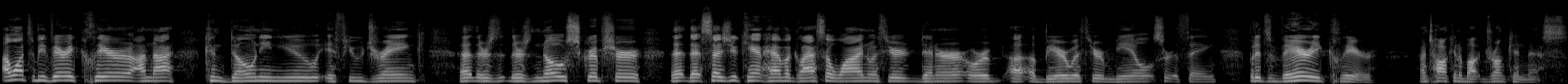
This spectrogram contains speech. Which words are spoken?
I want to be very clear. I'm not condoning you if you drink. Uh, there's, there's no scripture that, that says you can't have a glass of wine with your dinner or a, a beer with your meal, sort of thing. But it's very clear. I'm talking about drunkenness.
